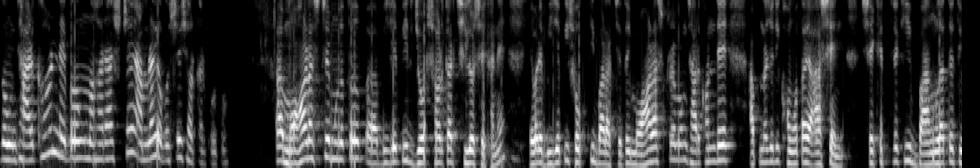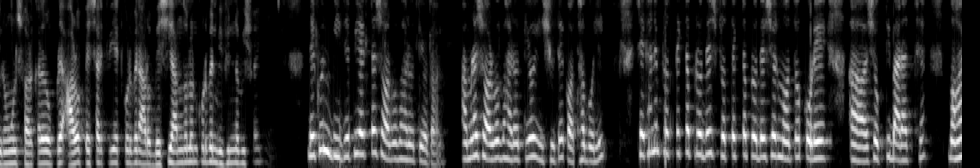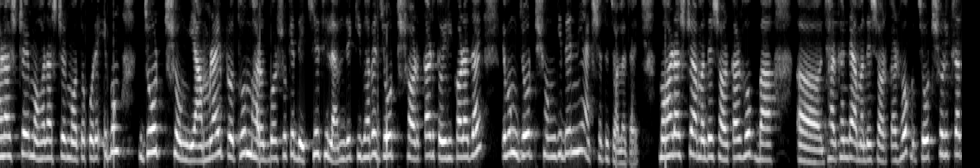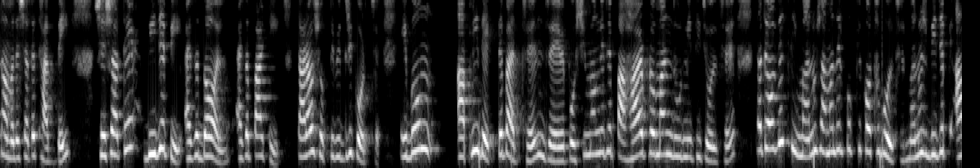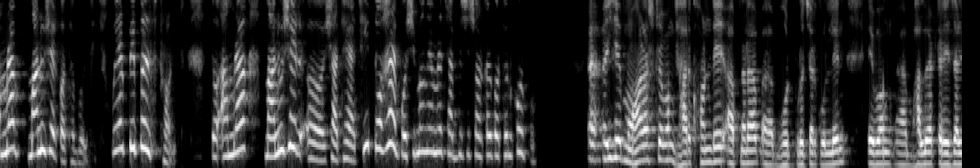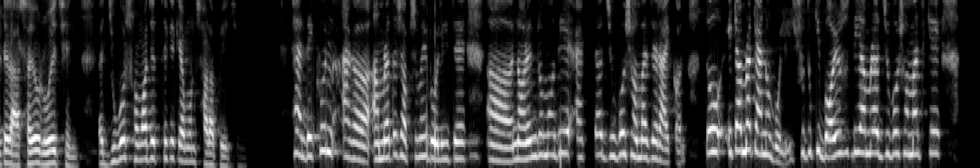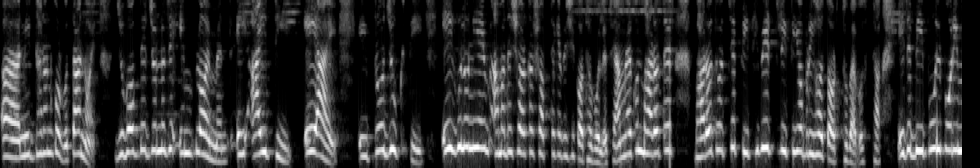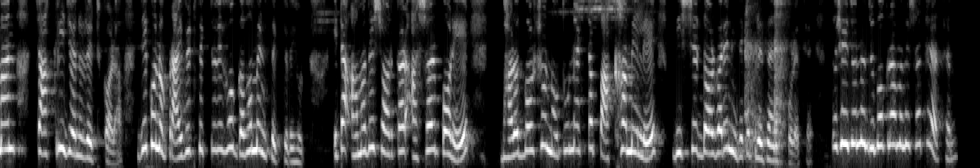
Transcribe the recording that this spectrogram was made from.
এবং ঝাড়খণ্ড এবং মহারাষ্ট্রে আমরাই অবশ্যই সরকার করব। মহারাষ্ট্রে মূলত বিজেপির জোট সরকার ছিল সেখানে। এবারে বিজেপি শক্তি বাড়াচ্ছে। তো এই মহারাষ্ট্র এবং ঝাড়খণ্ডে আপনারা যদি ক্ষমতায় আসেন সেক্ষেত্রে কি বাংলাতে তৃণমূল সরকারের উপরে আরও প্রেশার ক্রিয়েট করবেন আরও বেশি আন্দোলন করবেন বিভিন্ন বিষয় নিয়ে? দেখুন বিজেপি একটা সর্বভারতীয় দল। আমরা সর্বভারতীয় ইস্যুতে কথা বলি। সেখানে প্রত্যেকটা প্রদেশ প্রত্যেকটা প্রদেশের মতো করে শক্তি বাড়াচ্ছে। মহারাষ্ট্রের মহারাষ্ট্রের মতো করে এবং জোট সঙ্গী, আমরাই প্রথম ভারতবর্ষকে দেখিয়েছিলাম যে কীভাবে জোট সরকার তৈরি করা যায় এবং জোট সঙ্গীদের নিয়ে একসাথে চলা যায়। মহারাষ্ট্রে আমাদের সরকার হোক বা ঝাড়খণ্ডে আমাদের সরকার হোক, জোট শরিকরা তো আমাদের সাথে থাকবেই। সে সাথে বিজেপি অ্যাজ আ দল অ্যাজ আ পার্টি তারাও শক্তিবৃদ্ধি করছে। এবং আপনি দেখতে পাচ্ছেন যে পশ্চিমবঙ্গে যে পাহাড় প্রমাণ দুর্নীতি চলছে, তাতে অবভিয়াসলি মানুষ আমাদের পক্ষে কথা বলছেন মানুষ বিজেপি, আমরা মানুষের কথা বলছি। উই আর পিপলস ফ্রন্ট তো আমরা মানুষের সাথে আছি। তো হ্যাঁ পশ্চিমবঙ্গে আমরা ছাব্বিশে সরকার গঠন করব। এই যে মহারাষ্ট্র এবং ঝাড়খণ্ডে আপনারা ভোট প্রচার করলেন এবং ভালো একটা রেজাল্টের আশায়ও রয়েছেন। যুব সমাজের থেকে কেমন সাড়া পেয়েছেন? হ্যাঁ দেখুন আমরা তো সবসময় বলি যে নরেন্দ্র মোদী একটা যুব সমাজের আইকন। তো এটা আমরা কেন বলি? শুধু কি বয়স দিয়ে আমরা যুব সমাজকে নির্ধারণ করব? তা নয়। যুবকদের জন্য যে এমপ্লয়মেন্ট এই আইটি এআই এই প্রযুক্তি, এইগুলো নিয়ে আমাদের সরকার সব থেকে বেশি কথা বলেছে। আমরা এখন ভারতের, ভারত হচ্ছে পৃথিবীর তৃতীয় বৃহৎ অর্থ ব্যবস্থা এই যে বিপুল পরিমাণ চাকরি জেনারেট করা, যে কোনো প্রাইভেট সেক্টরে হোক গভর্নমেন্ট সেক্টরে হোক, এটা আমাদের সরকার আসার পরে ভারতবর্ষ নতুন একটা পাখা মেলে বিশ্বের দরবারে নিজেকে প্রেজেন্ট করেছে। তো সেই জন্য যুবকরা আমাদের সাথে আছেন।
